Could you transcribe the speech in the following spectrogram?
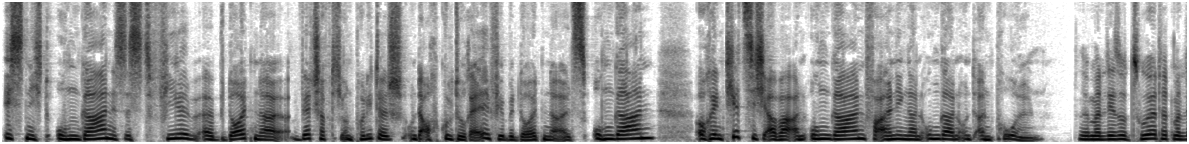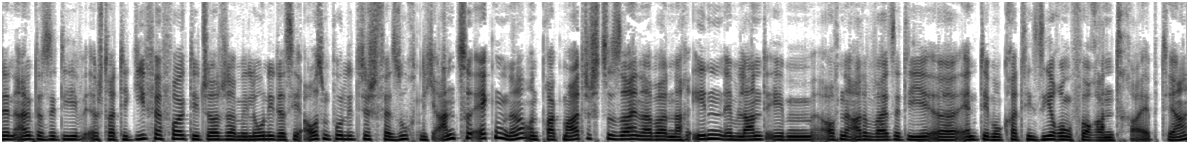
ist nicht Ungarn. Es ist viel äh, bedeutender wirtschaftlich und politisch und auch kulturell viel bedeutender als Ungarn, orientiert sich aber an Ungarn, vor allen Dingen an Ungarn und an Polen. Wenn man dir so zuhört, hat man den Eindruck, dass sie die äh, Strategie verfolgt, die Giorgia Meloni, dass sie außenpolitisch versucht, nicht anzuecken ne, und pragmatisch zu sein, aber nach innen im Land eben auf eine Art und Weise die äh, Enddemokratisierung vorantreibt. Ja.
